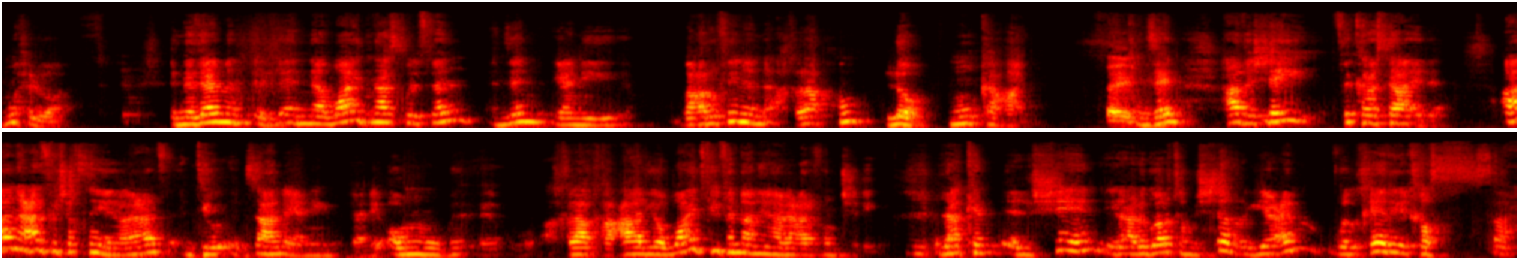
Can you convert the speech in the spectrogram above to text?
مو حلوة. انه دائما لأن وايد ناس بالفن زين يعني معروفين إن أخلاقهم لو مو كهاي اي زين هذا شيء فكرة سائدة. أنا اعرف شخصيا أنا أعرف أنت انسانه يعني يعني أم واخلاقها عالية وايد في فنانين أنا اعرفهم كذي. لكن الشين على قولتهم الشر يعم والخير يخص. صح.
